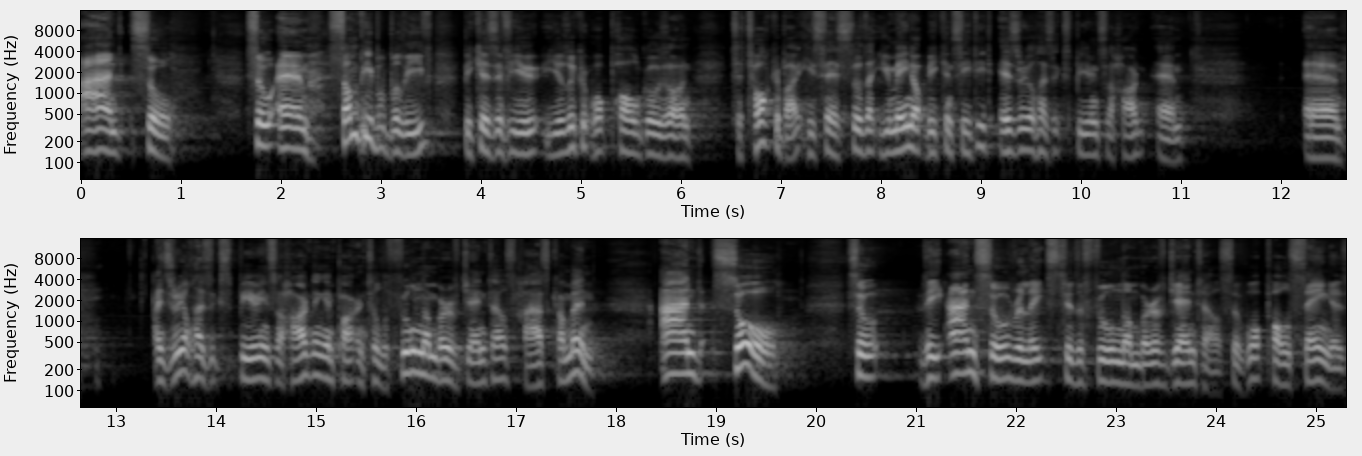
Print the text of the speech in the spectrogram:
And so. So um, some people believe, because if you, you look at what Paul goes on to talk about, he says, so that you may not be conceited, Israel has experienced the hard, um, uh, Israel has experienced the hardening in part until the full number of Gentiles has come in. And so, so the and so relates to the full number of Gentiles. So what Paul's saying is,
